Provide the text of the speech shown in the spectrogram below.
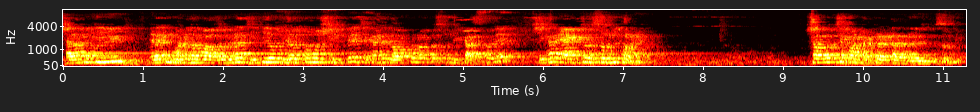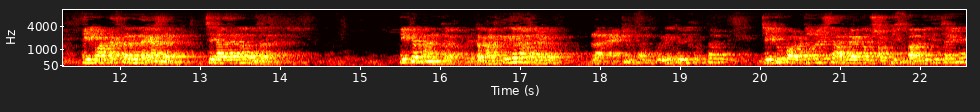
সারা পৃথিবী এরকম ঘটনা পাওয়া যাবে না। দ্বিতীয় বৃহত্তম শিল্পে যেখানে লক্ষ লক্ষ শ্রমিক কাজ করে, সেখানে একজন শ্রমিক নাই। সব হচ্ছে কন্ট্রাক্টরের দ্বারা নিয়োজিত শ্রমিক। এই কন্ট্রাক্টরে দেখা যায় চেনা যায় না, বোঝা যায় এটা ভাঙতে হবে। এটা ভাঙতে গেলে আমরা প্ল্যান করে তৈরি করতে হবে। যেটুকু অর্জন হয়েছে, আমরা একদম সবকিছু বাদ দিতে চাই না।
